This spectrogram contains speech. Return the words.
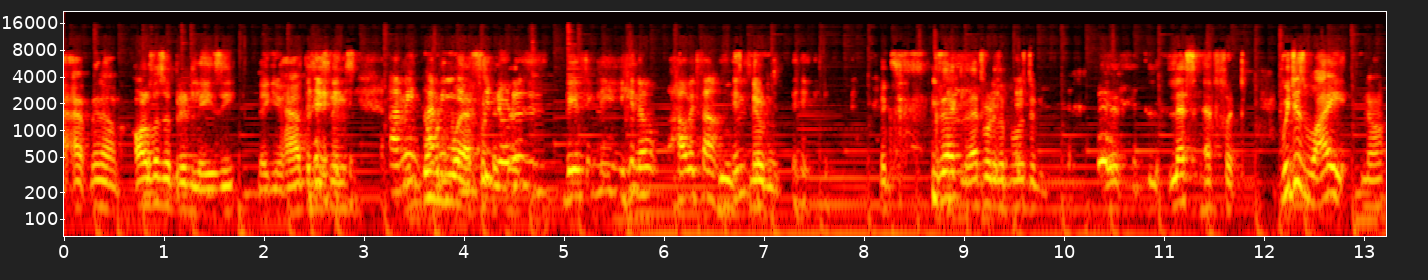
I, you know, all of us are pretty lazy. Like you have the seasonings. I mean, I mean, instant noodles is basically, you know, how it sounds. Instant. Exactly. That's what it's supposed to be. Less effort, which is why you know,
